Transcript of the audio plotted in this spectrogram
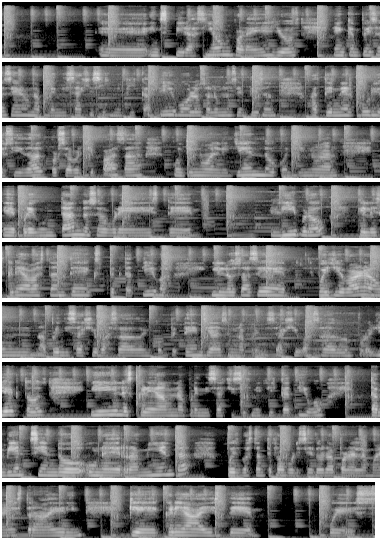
eh, inspiración para ellos, en que empieza a ser un aprendizaje significativo, los alumnos empiezan a tener curiosidad por saber qué pasa, continúan leyendo, continúan eh, preguntando sobre este libro que les crea bastante expectativa y los hace pues llevar a un aprendizaje basado en competencias, un aprendizaje basado en proyectos y les crea un aprendizaje significativo, también siendo una herramienta pues bastante favorecedora para la maestra Erin que crea este pues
